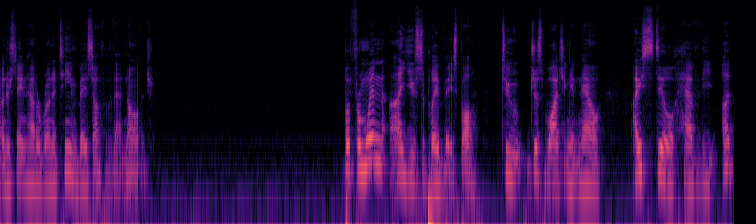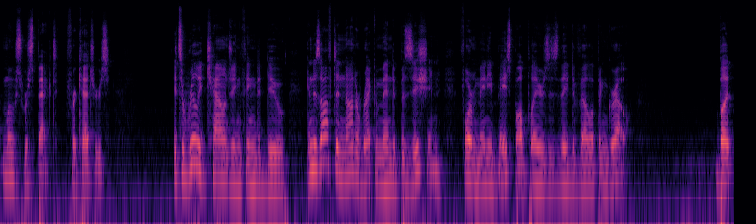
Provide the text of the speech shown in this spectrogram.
understand how to run a team based off of that knowledge. But from when I used to play baseball to just watching it now, I still have the utmost respect for catchers. It's a really challenging thing to do and is often not a recommended position for many baseball players as they develop and grow. But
